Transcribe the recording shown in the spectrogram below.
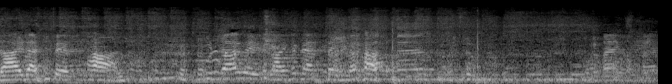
ได้ได้พี่เป็ดผ่าน คุณได้ไปร้อยคะแนนเต็มแล้วค่ะแป้งของแป้ง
